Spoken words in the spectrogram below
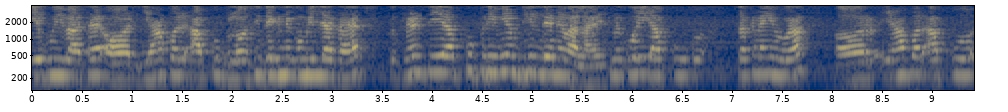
ये बुरी बात है और यहाँ पर आपको ग्लॉसी देखने को मिल जाता है। तो फ्रेंड्स ये आपको प्रीमियम फील देने वाला है। इसमें कोई आपको शक नहीं होगा और यहाँ पर आपको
